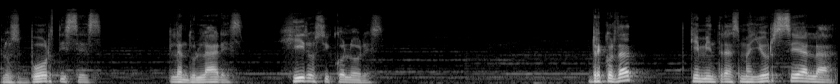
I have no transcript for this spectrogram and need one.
los vórtices glandulares, giros y colores. Recordad que mientras mayor sea la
